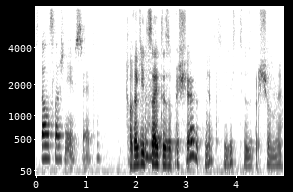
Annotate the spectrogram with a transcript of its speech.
Стало сложнее все это. А какие-то угу. сайты запрещают? Нет, есть запрещенные.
